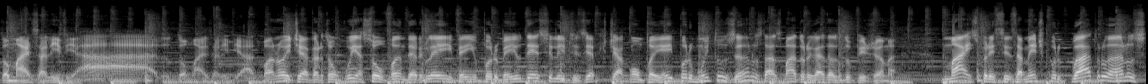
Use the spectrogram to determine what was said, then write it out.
Tô mais aliviado, tô mais aliviado. Boa noite, Everton Cunha. Sou Vanderlei. Venho por meio desse lhe dizer que te acompanhei por muitos anos das madrugadas do pijama. Mais precisamente por quatro anos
